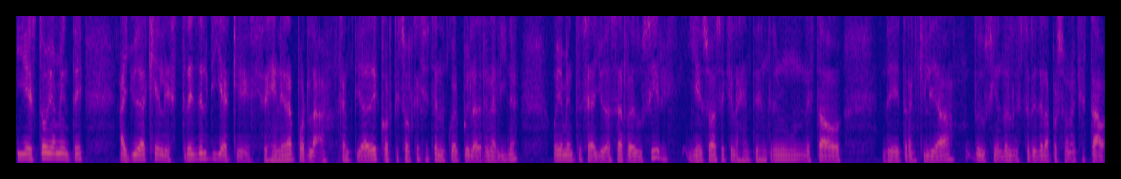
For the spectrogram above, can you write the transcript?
Y esto obviamente ayuda a que el estrés del día que se genera por la cantidad de cortisol que existe en el cuerpo y la adrenalina, obviamente se ayuda a reducir. Y eso hace que la gente entre en un estado de tranquilidad, reduciendo el estrés de la persona que está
